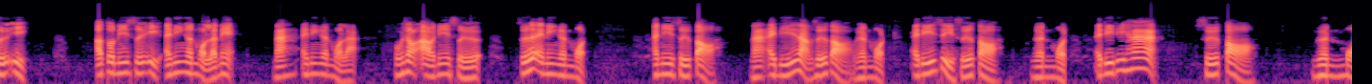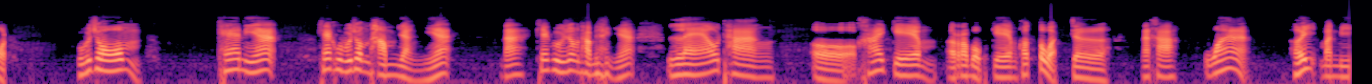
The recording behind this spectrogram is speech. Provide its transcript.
ซื้ออีก เอาตัวนี้ซื้ออีกไอนี่เงินหมดแล้วเนี่ยนะไอนี่เงินหมดแล้วคุณผู้ชมเอานี่ซื้อ ซื้อไอนี่เงินหมดไอนี่ซื้อต่อนะไอดีที่สามซื้อต่อเงินหมดไอดีที่สี่ซื้อต่อเงินหมดไอดีที่ห้าซื้อต่อเงินหมดคุณผู้ชม แค่เนี้ย แค่คุณผู้ชมทำอย่างเงี้ยนะแค่คุณผู้ชมทำอย่างเงี้ย แล้วทางเอ่อค่ายเกมระบบเกมเขาตรวจเจอนะคะ ว่า เฮ้ย มันมี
